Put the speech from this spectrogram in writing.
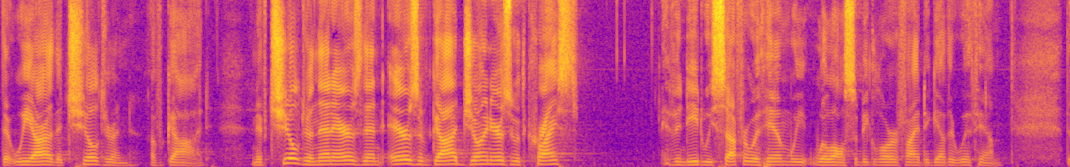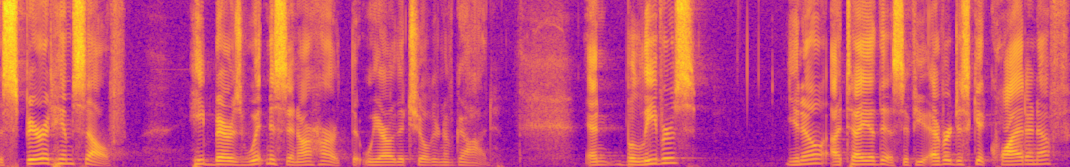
that we are the children of God." And if children, then heirs, then heirs of God, joint heirs with Christ, if indeed we suffer with him, we will also be glorified together with him. The Spirit Himself, He bears witness in our heart that we are the children of God. And believers, you know, I tell you this if you ever just get quiet enough,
